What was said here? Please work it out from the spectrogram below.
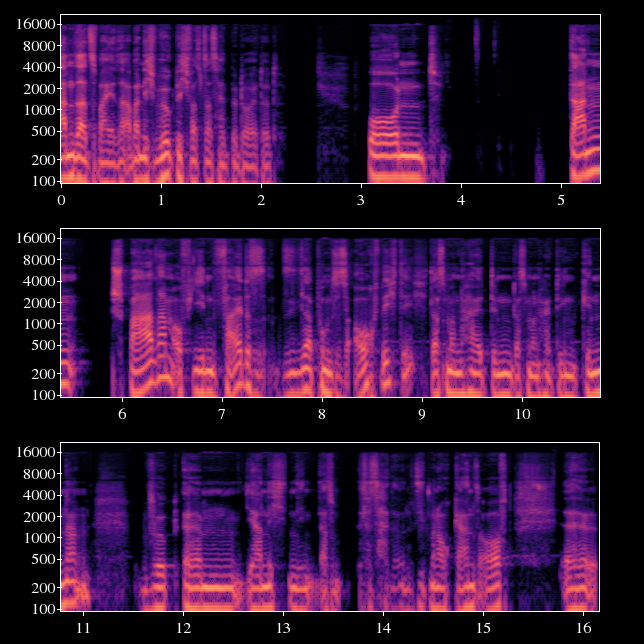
ansatzweise, aber nicht wirklich, was das halt bedeutet. Und dann sparsam auf jeden Fall. Das ist, dieser Punkt ist auch wichtig, dass man halt den, dass man halt den Kindern wirkt, ähm, ja nicht, also das hat- sieht man auch ganz oft, äh,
